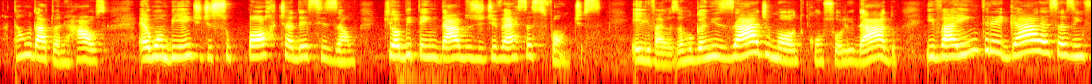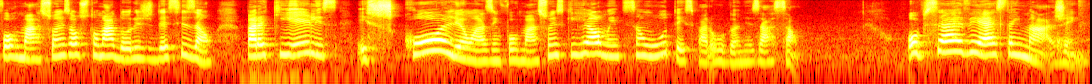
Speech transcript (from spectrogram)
Então, o Data Warehouse é um ambiente de suporte à decisão que obtém dados de diversas fontes. Ele vai os organizar de modo consolidado e vai entregar essas informações aos tomadores de decisão, para que eles escolham as informações que realmente são úteis para a organização. Observe esta imagem.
